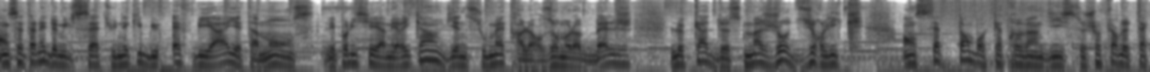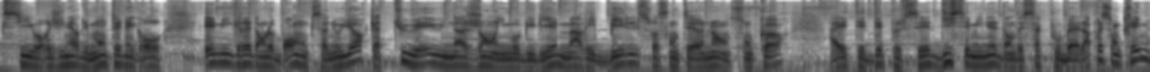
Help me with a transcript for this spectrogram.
En cette année 2007, une équipe du FBI est à Mons. Les policiers américains viennent soumettre à leurs homologues belges le cas de Smajo Zurlik. En septembre 90, ce chauffeur de taxi originaire du Monténégro, émigré dans le Bronx à New York, a tué une agent immobilier, Marie Bill, 61 ans. Son corps a été dépecé, disséminé dans des sacs poubelles. Après son crime,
